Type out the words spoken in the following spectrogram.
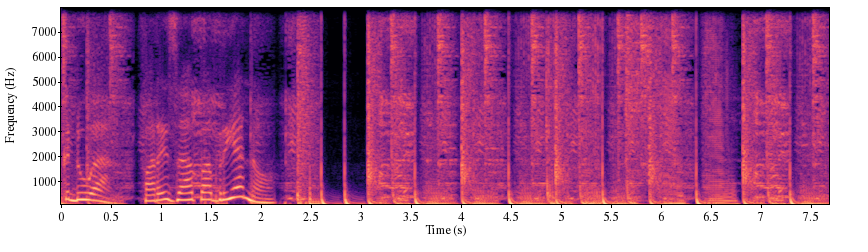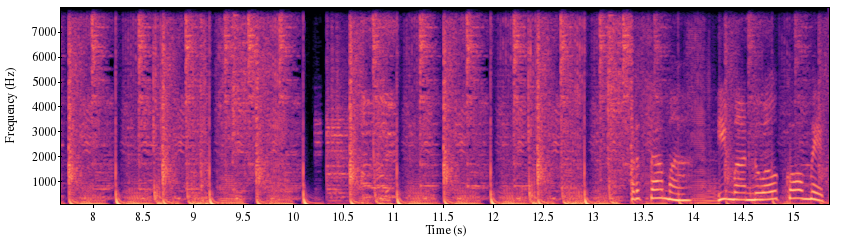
Kedua, Fareza Fabriano. Pertama, Immanuel Komet.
